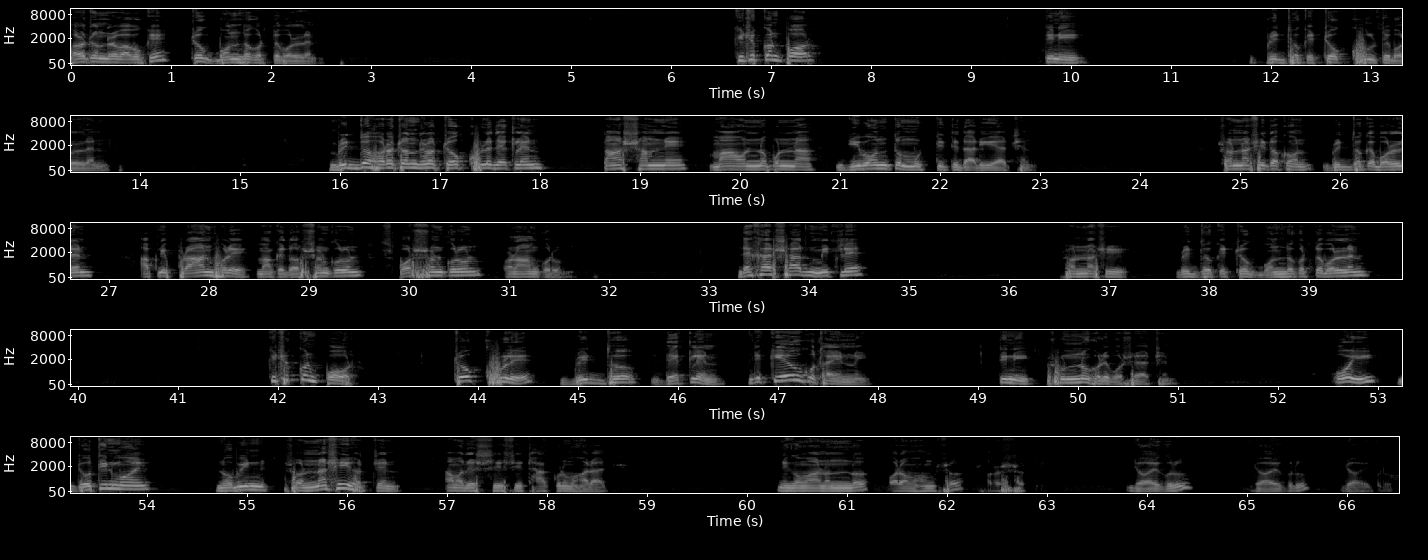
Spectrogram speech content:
হরচন্দ্রবাবুকে চোখ বন্ধ করতে বললেন। কিছুক্ষণ পর তিনি বৃদ্ধকে চোখ খুলতে বললেন। বৃদ্ধ হরচন্দ্র চোখ খুলে দেখলেন, তাঁর সামনে মা অন্নপূর্ণা জীবন্ত মূর্তিতে দাঁড়িয়ে আছেন। সন্ন্যাসী তখন বৃদ্ধকে বললেন, আপনি প্রাণ ভরে মাকে দর্শন করুন, স্পর্শন করুন, প্রণাম করুন। দেখার স্বাদ মিটলে সন্ন্যাসী বৃদ্ধকে চোখ বন্ধ করতে বললেন, কিছুক্ষণ পর চোখ খুলে বৃদ্ধ দেখলেন যে কেউ কোথায় নেই। তিনি শূন্য ঘরে বসে আছেন। ওই জ্যোতির্ময় নবীন সন্ন্যাসীই হচ্ছেন আমাদের শ্রী শ্রী ঠাকুর মহারাজ। নিগমানন্দ পরমহংস সরস্বতী। জয় গুরু জয় গুরু জয় গুরু।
